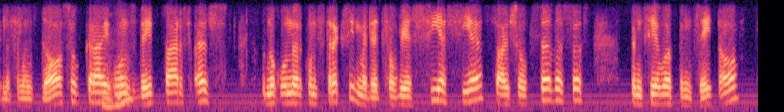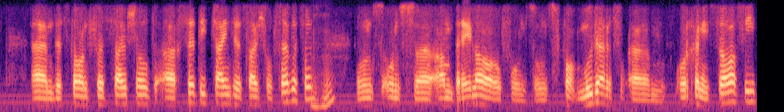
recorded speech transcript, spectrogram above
Julle sal ons daarso kry. Mm -hmm. Ons webwerf is nog onder konstruksie, maar dit sal wees cc social services.co.za. Ehm um, dit staan vir social uh, city changes social services. Mm -hmm. Ons ons uh, umbrella of ons ons moeder ehm um, organisasie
